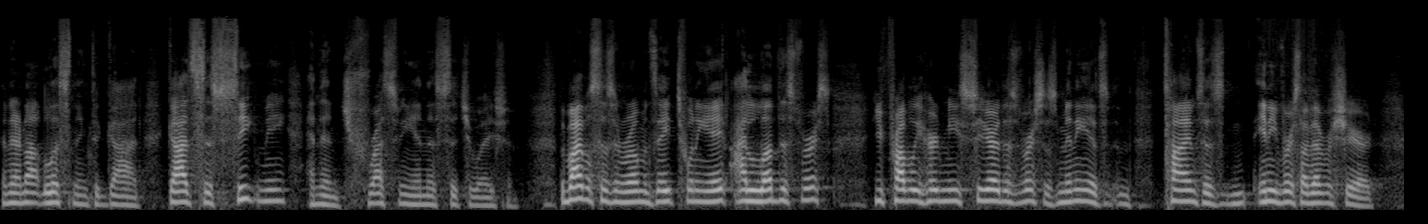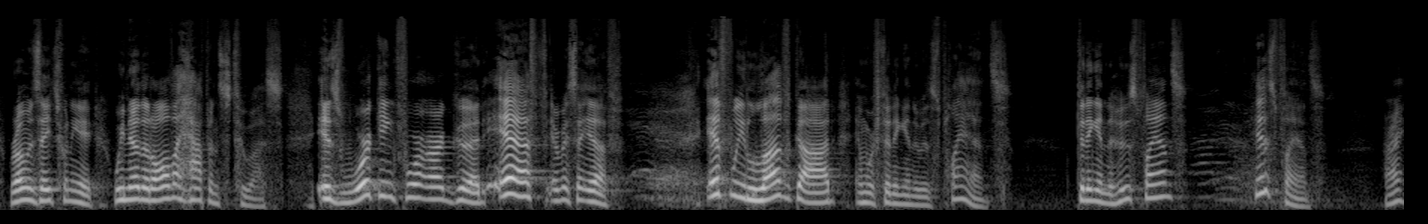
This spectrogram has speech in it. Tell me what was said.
and they're not listening to God. God says, Seek me and then trust me in this situation. The Bible says in Romans 8 28, I love this verse. You've probably heard me share this verse as many as, times as any verse I've ever shared. Romans 8 28. We know that all that happens to us is working for our good if, everybody say if, if, if we love God and we're fitting into his plans. Fitting into whose plans? His plans. Right?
